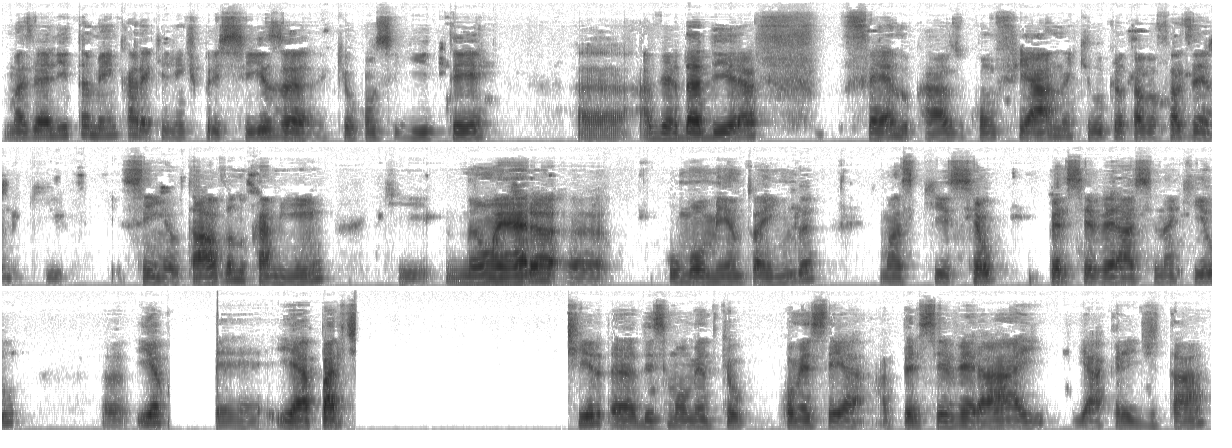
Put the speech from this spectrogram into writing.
mas é ali também, cara, que a gente precisa, que eu consegui ter uh, a verdadeira fé, no caso, confiar naquilo que eu estava fazendo. Que, sim, eu estava no caminho, que não era uh, o momento ainda, mas que se eu perseverasse naquilo, ia. É, e é a partir desse momento que eu comecei a, a perseverar e, e, a acreditar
